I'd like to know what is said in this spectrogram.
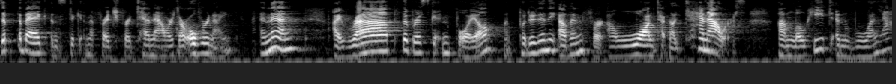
zip the bag, and stick it in the fridge for 10 hours or overnight. And then I wrap the brisket in foil and put it in the oven for a long time, like 10 hours on low heat, and voila.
